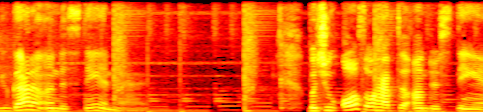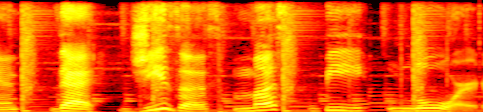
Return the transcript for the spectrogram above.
You got to understand that. But you also have to understand that Jesus must be Lord.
